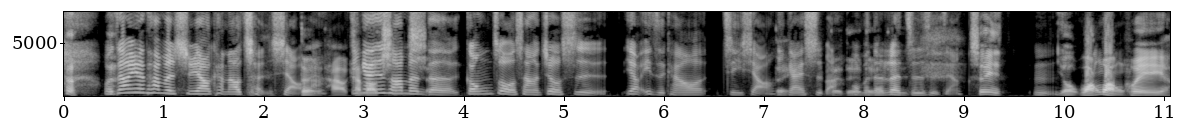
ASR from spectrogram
我知道，因为他们需要看到成效，对，他要看到，应该是说他们的工作上就是要一直看到绩效，应该是吧？我们的认知是这样，所以嗯，有往往会，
